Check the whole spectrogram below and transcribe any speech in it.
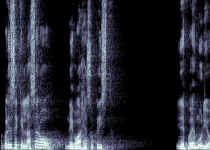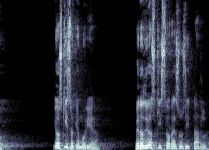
Acuérdense que Lázaro negó a Jesucristo. Y después murió. Dios quiso que muriera, pero Dios quiso resucitarlo.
